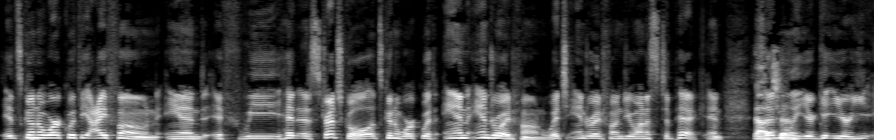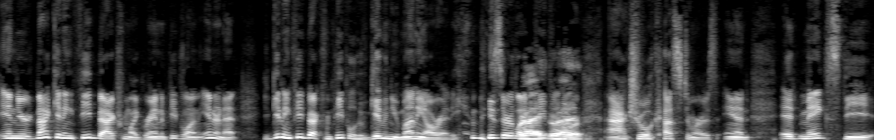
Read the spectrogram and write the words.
it's going to work with the iPhone. And if we hit a stretch goal, it's going to work with an Android phone. Which Android phone do you want us to pick? And Gotcha. suddenly you're get you're and you're not getting feedback from like random people on the internet. You're getting feedback from people who've given you money already. These are like Right, people who are actual customers, and it makes the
